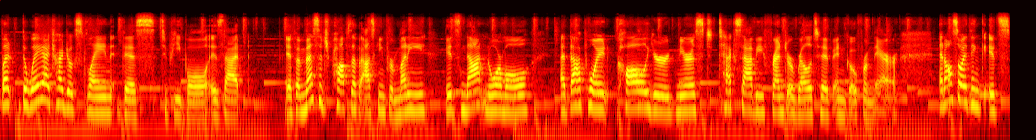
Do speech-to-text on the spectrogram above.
But the way I tried to explain this to people is that if a message pops up asking for money, it's not normal. At that point, call your nearest tech savvy friend or relative and go from there. And also, I think it's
